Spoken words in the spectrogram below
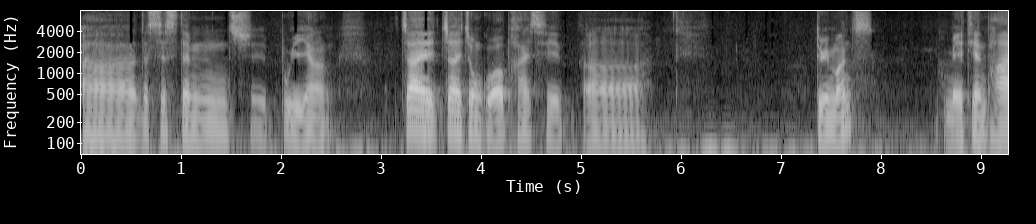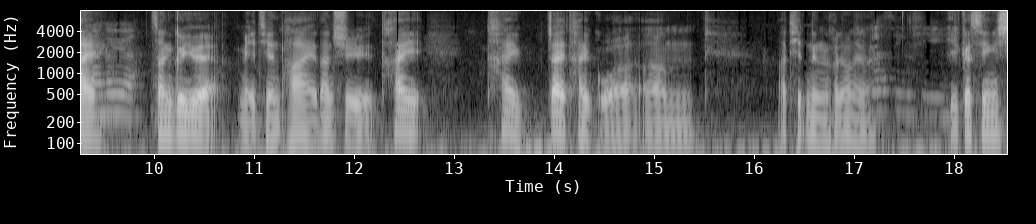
呃，the system 是不一样，在在中国拍戏呃，three months，每天拍三个月，三个月每天拍，但是泰泰在泰国，嗯。 อาทิตย์หนึ่งเขาเรียกว่าอะไรนะ ก็ซิงชี 一个星期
